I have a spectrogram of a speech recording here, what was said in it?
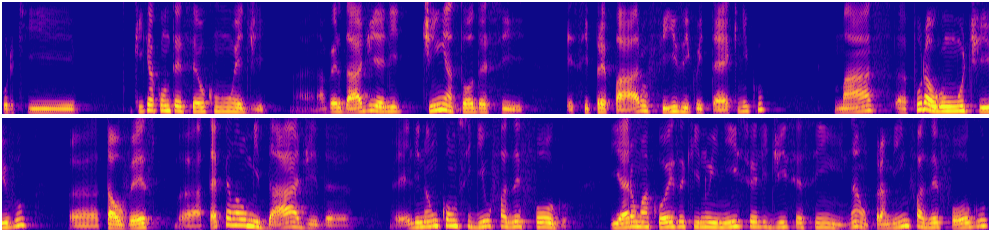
Porque o que, que aconteceu com o Edi? Na verdade, ele tinha todo esse, esse preparo físico e técnico, mas uh, por algum motivo, uh, talvez até pela umidade da, ele não conseguiu fazer fogo. E era uma coisa que no início ele disse assim: não, para mim fazer fogo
